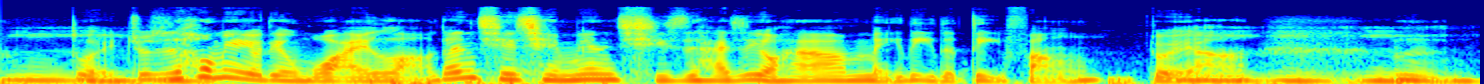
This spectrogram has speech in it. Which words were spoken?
嗯，对，就是后面有点歪了，嗯、但其实前面其实还是有它美丽的地方，对啊，嗯嗯，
